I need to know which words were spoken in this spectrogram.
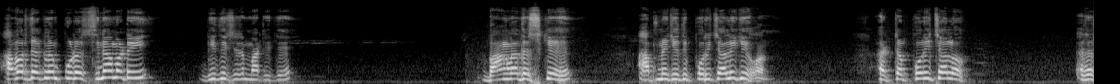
আবার দেখলাম পুরো সিনেমাটি বিদেশের মাটিতে। বাংলাদেশকে আপনি যদি পরিচালকই হন, একটা পরিচালক, একটা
